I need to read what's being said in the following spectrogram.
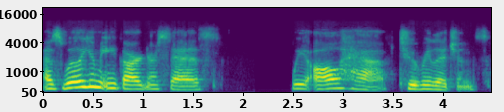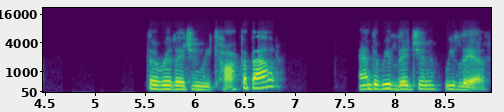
As William E. Gardner says, we all have two religions the religion we talk about and the religion we live.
